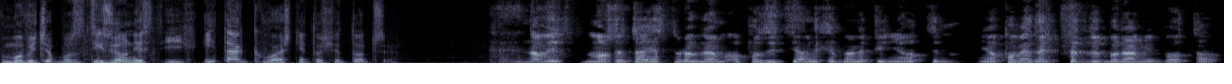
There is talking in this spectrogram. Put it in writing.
wmówić opozycji, że on jest ich. I tak właśnie to się toczy. No więc może to jest program opozycji, ale chyba lepiej nie o tym nie opowiadać przed wyborami, bo to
